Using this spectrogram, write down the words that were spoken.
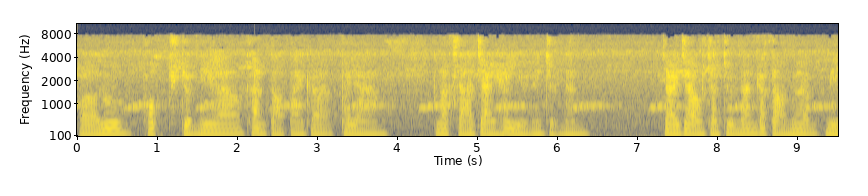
พอรู้พบจุดนี้แล้วขั้นต่อไปก็พยายาม รักษาใจให้อยู่ในจุดนั้น ใจจะออกจากจุดนั้นก็ต่อเมื่อมี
